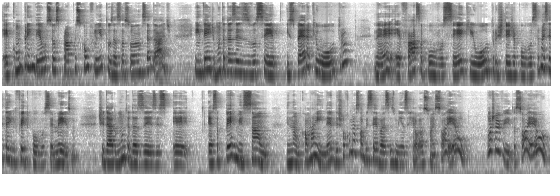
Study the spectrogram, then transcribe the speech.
é, compreender os seus próprios conflitos, essa sua ansiedade. Entende? Muitas das vezes você espera que o outro né, é, faça por você, que o outro esteja por você, mas você tem feito por você mesmo? Te dado muitas das vezes é, essa permissão e não, calma aí, né? Deixa eu começar a observar essas minhas relações. Só eu? Poxa vida, só eu.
